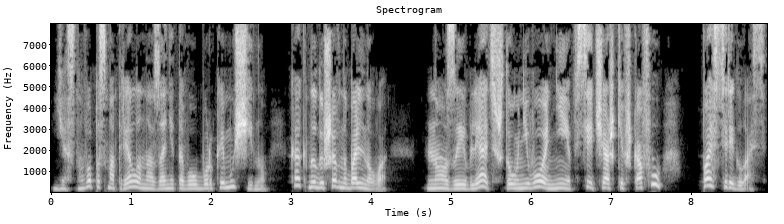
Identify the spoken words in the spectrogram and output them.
Я снова посмотрела на занятого уборкой мужчину, как на душевно больного. Но заявлять, что у него не все чашки в шкафу, постереглась.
